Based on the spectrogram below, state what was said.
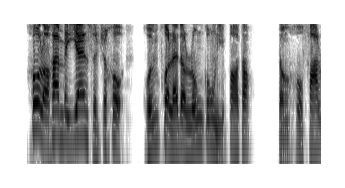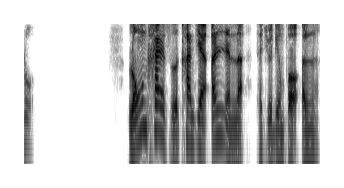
后老汉被淹死之后，魂魄来到龙宫里报道，等候发落。龙太子看见恩人了，他决定报恩了，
